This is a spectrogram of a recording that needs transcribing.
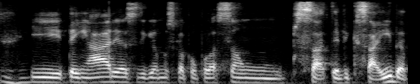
Uhum. e tem áreas, digamos, que a população teve que sair da,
